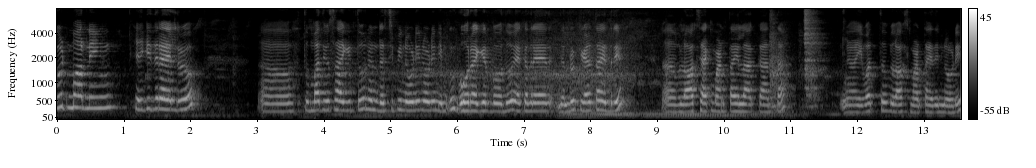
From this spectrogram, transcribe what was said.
ಗುಡ್ ಮಾರ್ನಿಂಗ್ ಹೇಗಿದ್ದೀರಾ ಎಲ್ಲರೂ ತುಂಬ ದಿವಸ ಆಗಿತ್ತು. ನನ್ನ ರೆಸಿಪಿ ನೋಡಿ ನೋಡಿ ನಿಮಗೂ ಬೋರ್ ಆಗಿರ್ಬೋದು. ಯಾಕಂದರೆ ಎಲ್ಲರೂ ಕೇಳ್ತಾ ಇದ್ರಿ. ವ್ಲಾಗ್ಸ್ ಯಾಕೆ ಮಾಡ್ತಾ ಇಲ್ಲ ಅಕ್ಕ ಅಂತ. ಇವತ್ತು ವ್ಲಾಗ್ಸ್ ಮಾಡ್ತಾ ಇದ್ದೀನಿ ನೋಡಿ.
